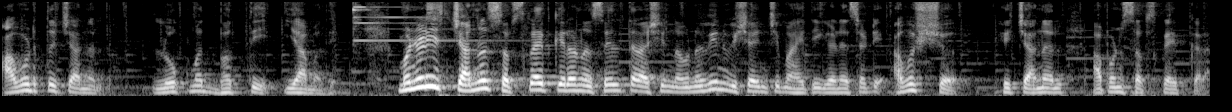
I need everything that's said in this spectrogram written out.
आवडतं चॅनल लोकमत भक्ती यामध्ये. मंडळी चॅनल सबस्क्राईब केलं नसेल तर अशी नवनवीन विषयांची माहिती घेण्यासाठी अवश्य हे चॅनल आपण सबस्क्राईब करा.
